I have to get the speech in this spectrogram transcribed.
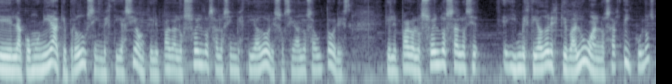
que la comunidad que produce investigación, que le paga los sueldos a los investigadores, o sea, a los autores, que le paga los sueldos a los investigadores que evalúan los artículos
